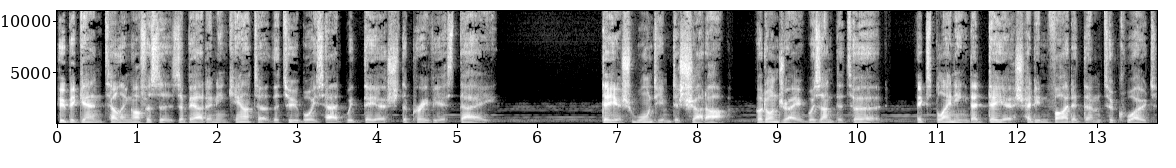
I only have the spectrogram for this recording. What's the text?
who began telling officers about an encounter the two boys had with Dias the previous day. Dias warned him to shut up, but Andre was undeterred, explaining that Dias had invited them to, quote,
